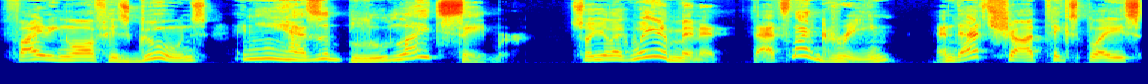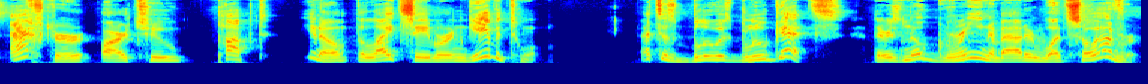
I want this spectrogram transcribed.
fighting off his goons, and he has a blue lightsaber. So you're like, wait a minute, that's not green. And that shot takes place after R2 popped, you know, the lightsaber and gave it to him. That's as blue as blue gets. There's no green about it whatsoever.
